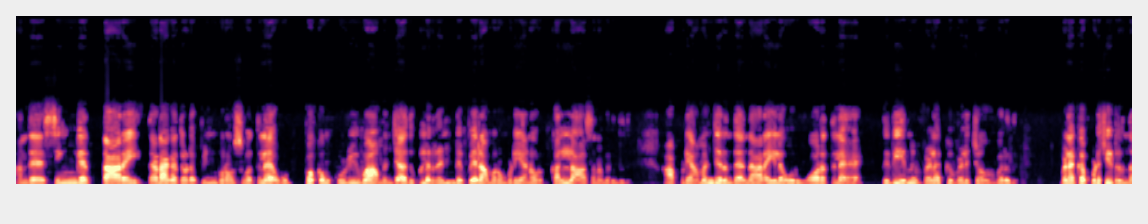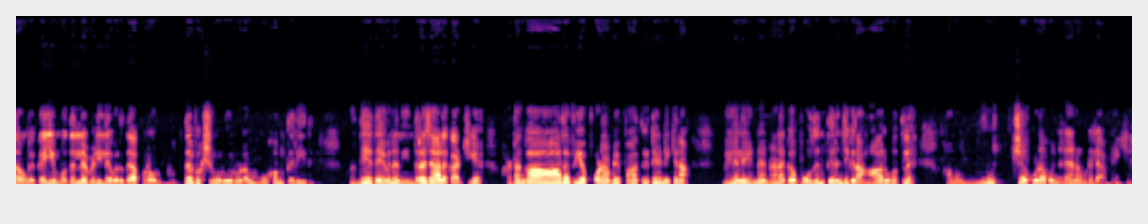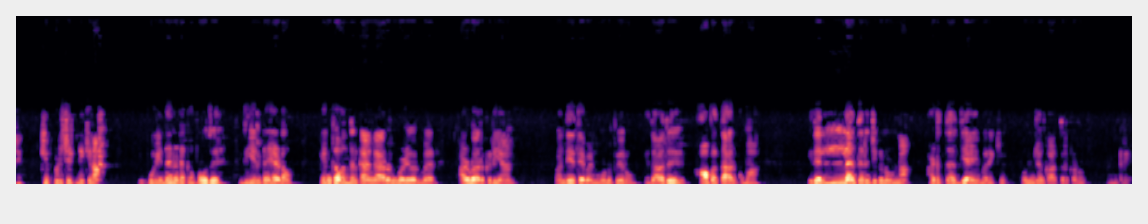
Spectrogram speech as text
அந்த சிங்கத்தாரை தடாகத்தோட பின்புறம் சுவத்துல உட்பக்கம் குழிவா அமைஞ்சு அதுக்குள்ள ரெண்டு பேர் அமரும்படியான ஒரு கல் ஆசனம் இருந்தது. அப்படி அமைஞ்சிருந்த அந்த அறையில ஒரு ஓரத்துல திடீர்னு விளக்கு வெளிச்சம் வருது. விளக்க பிடிச்சிட்டு இருந்தவங்க கை முதல்ல வெளியில வருது. அப்புறம் ஒரு புத்த பிக்ஷு ஒருவரோட முகம் தெரியுது. வந்தியத்தேவன் அந்த இந்திரஜால காட்சியை அடங்காத வியப்போட அப்படியே பார்த்துக்கிட்டே நிக்கிறான். மேல என்ன நடக்க போகுதுன்னு தெரிஞ்சுக்கிற ஆர்வத்துல அவன் மூச்சை கூட கொஞ்ச நேரம் விடல. அப்படியே இறுக்கி பிடிச்சிட்டு நிக்கிறான். இப்போ என்ன நடக்க போகுது? இது என்ன இடம்? எங்க வந்திருக்காங்க அருள்மொழிவர்மர் ஆழ்வார்க்கடியான் வந்தியத்தேவன் மூணு பேரும்? ஏதாவது ஆபத்தா இருக்குமா? இதெல்லாம் தெரிஞ்சுக்கணும்னா அடுத்த அத்தியாயம் வரைக்கும் கொஞ்சம் காத்திருக்கணும். நன்றி.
